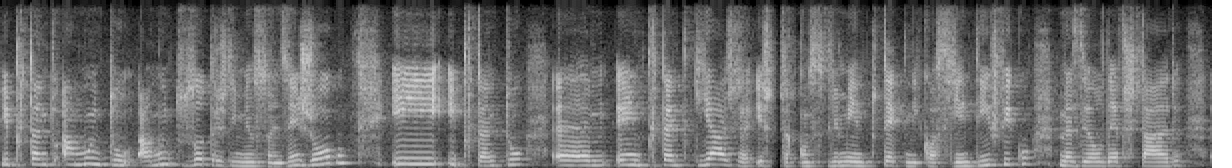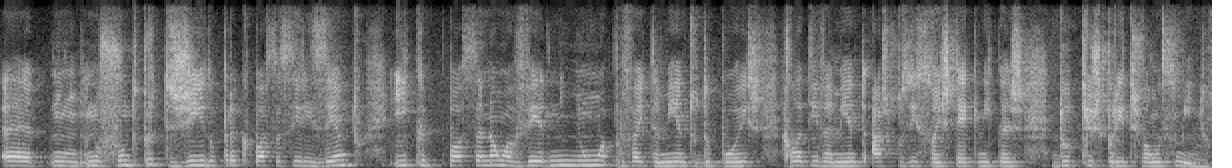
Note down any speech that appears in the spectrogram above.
e portanto há, muito, há muitas outras dimensões em jogo, e, e portanto uh, é importante que haja este aconselhamento técnico-científico, mas ele deve estar, uh, no fundo, protegido para que possa ser isento e que possa não haver haver nenhum aproveitamento depois relativamente às posições técnicas do que os peritos vão assumindo. Hum,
